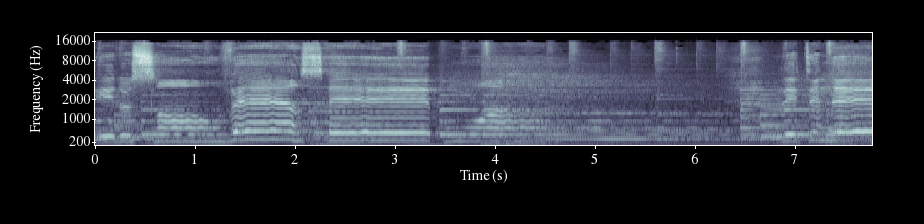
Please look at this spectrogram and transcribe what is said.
Et le sang versé pour moi. Les ténèbres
